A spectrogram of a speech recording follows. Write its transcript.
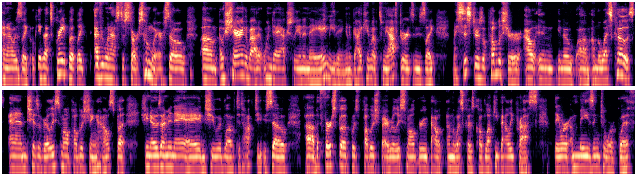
and I was like, okay, that's great, but like everyone has to start somewhere. So um, I was sharing about it one day actually in an AA meeting, and a guy came up to me afterwards and he's like, my sister's a publisher out in you know um, on the West Coast, and she has a really small publishing house, but she knows I'm in AA and she would love to talk to you. So uh, the first book was published by a really small group out on the West Coast called Lucky Valley Press. They were amazing to work with.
